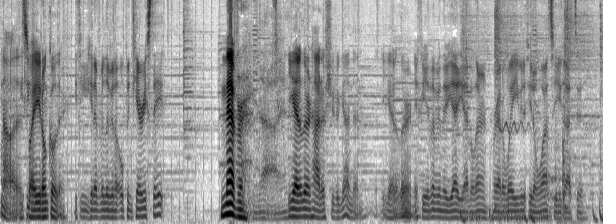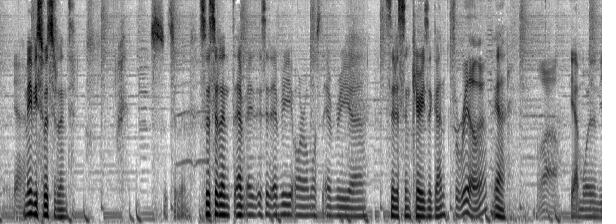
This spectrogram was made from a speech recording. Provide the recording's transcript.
No, that's think why you- you don't go there. You think you could ever live in an open carry state? Never. Mm. Nah. You gotta learn how to shoot a gun. Then you gotta learn. If you're living there, yeah, you got to learn right away. Even if you don't want to, you got to. yeah, Maybe Switzerland. Switzerland. Switzerland. ev- Is it every or almost every uh, citizen carries a gun? For real, huh? Yeah, Wow. Yeah, more than the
